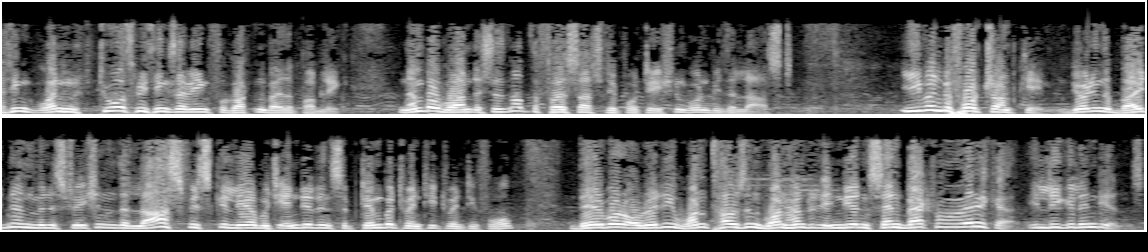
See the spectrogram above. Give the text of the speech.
I think one two or three things are being forgotten by the public number one this is not the first such deportation won't be the last Even before Trump came, during the Biden administration, in the last fiscal year, which ended in September 2024, there were already 1,100 Indians sent back from America, illegal Indians.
